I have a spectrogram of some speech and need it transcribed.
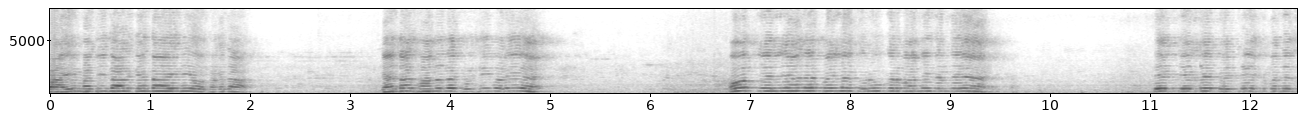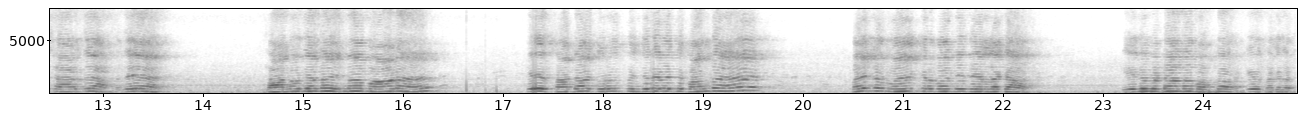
ਭਾਈ ਮਤੀਦਾਰ ਕਹਿੰਦਾ, ਇਹ ਨਹੀਂ ਹੋ ਸਕਦਾ। ਕਹਿੰਦਾ, ਸਾਨੂੰ ਤਾਂ ਖੁਸ਼ੀ ਬੜੀ ਹੈ। ਉਹ ਚੇਲਿਆਂ ਦੇ ਪਹਿਲਾਂ ਗੁਰੂ ਕੁਰਬਾਨੀ ਦਿੰਦੇ ਆ। ਤੇ ਚੇਲੇ ਬੈਠੇ ਇੱਕ ਬੰਦੇ ਸਾਈਡ ਦੇ ਹੱਸਦੇ ਆ। ਸਾਨੂੰ ਕਹਿੰਦਾ, ਇੰਨਾ ਮਾਣ ਹੈ ਕਿ ਸਾਡਾ ਗੁਰੂ ਪਿੰਜਰੇ ਵਿੱਚ ਬੰਦ ਹੈ। ਪਹਿਲਾਂ ਮੈਂ ਕੁਰਬਾਨੀ ਦੇਣ ਲੱਗਾ। ਇਹਨੂੰ ਵੱਡਾ ਦਾ ਮੌਕਾ ਕੀ ਹੋ ਸਕਦਾ।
